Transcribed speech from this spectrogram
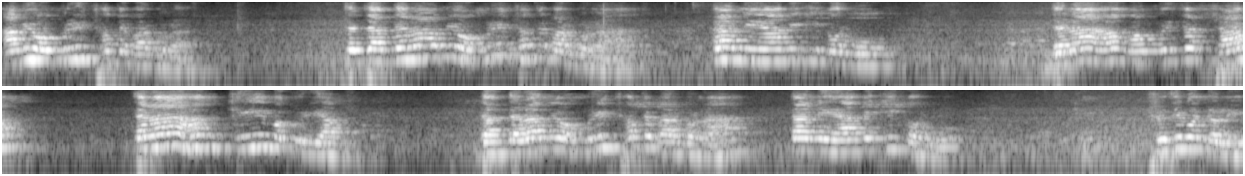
আমি অমৃত হতে পারব না। যার যাদেরা আমি অমৃত হতে পারব না তা নিয়ে আমি কি করব? যারা হম অমৃতের শাম তারা হম কি মকুরিয়াম যার দ্বারা আমি অমৃত হতে পারব না তা নিয়ে আমি কি করব? শ্রুতিমণ্ডলী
